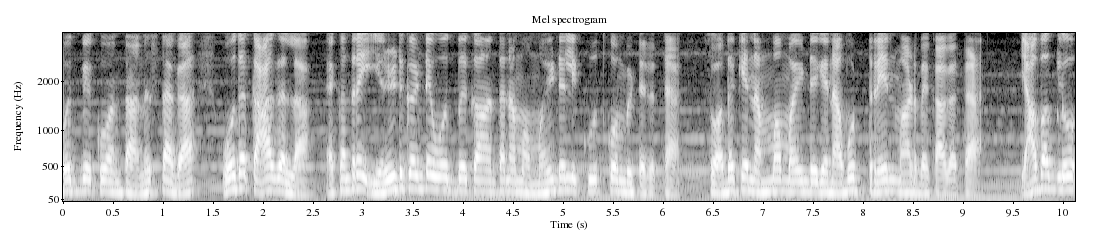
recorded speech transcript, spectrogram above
ಓದಬೇಕು ಅಂತ ಅನ್ನಿಸ್ದಾಗ ಓದೋಕ್ಕಾಗಲ್ಲ ಯಾಕಂದರೆ ಎರಡು ಗಂಟೆ ಓದಬೇಕಾ ಅಂತ ನಮ್ಮ ಮೈಂಡಲ್ಲಿ ಕೂತ್ಕೊಂಡ್ಬಿಟ್ಟಿರುತ್ತೆ. ಸೊ ಅದಕ್ಕೆ ನಮ್ಮ ಮೈಂಡಿಗೆ ನಾವು ಟ್ರೈನ್ ಮಾಡಬೇಕಾಗತ್ತೆ. ಯಾವಾಗಲೂ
